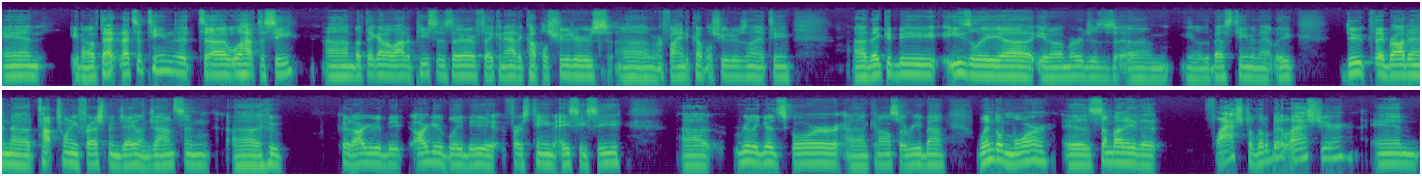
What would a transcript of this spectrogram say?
And you know, if that that's a team that uh, we'll have to see. Um, but they got a lot of pieces there. If they can add a couple shooters um, or find a couple shooters on that team, uh, they could be easily, uh, you know, emerge as um, you know the best team in that league. Duke, they brought in uh, top 20 freshman Jalen Johnson, uh, who could arguably be, arguably be first team ACC. Really good scorer, uh, can also rebound. Wendell Moore is somebody that flashed a little bit last year, and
